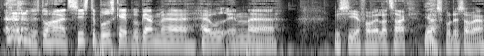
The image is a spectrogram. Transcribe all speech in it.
hvis du har et sidste budskab, du gerne vil have, have ud, inden uh, vi siger farvel og tak, ja. Hvad skulle det så være?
